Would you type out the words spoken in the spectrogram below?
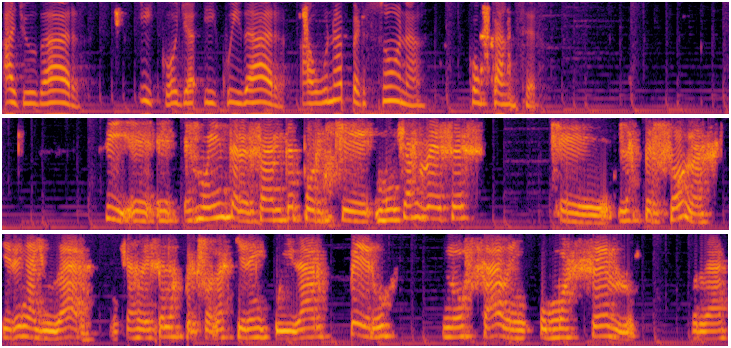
ayudar y, y cuidar a una persona con cáncer? Sí, eh, eh, es muy interesante porque muchas veces eh, las personas quieren ayudar, muchas veces las personas quieren cuidar, pero no saben cómo hacerlo, ¿verdad?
